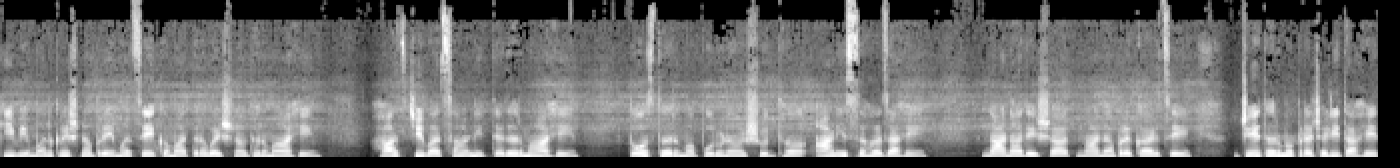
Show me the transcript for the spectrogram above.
की विमल कृष्ण प्रेमच एकमात्र वैष्णव धर्म आहे. हाच जीवाचा नित्यधर्म आहे. तोच धर्म पूर्ण शुद्ध आणि सहज आहे. नाना देशात नाना प्रकारचे जे धर्म प्रचलित आहेत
